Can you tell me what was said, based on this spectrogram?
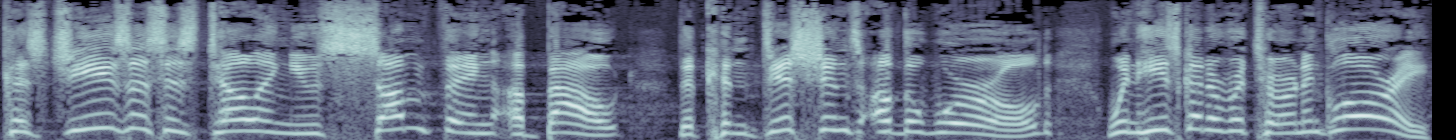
Because Jesus is telling you something about the conditions of the world when he's going to return in glory,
